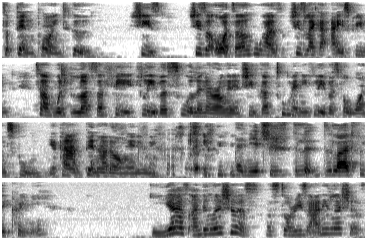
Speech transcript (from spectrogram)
to pinpoint her. She's she's an author who has she's like an ice cream tub with lots of fa- flavors swirling around in it. She's got too many flavors for one spoon. You can't pin her down anyway. and yet she's del- delightfully creamy. Yes, and delicious. Her stories are delicious.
